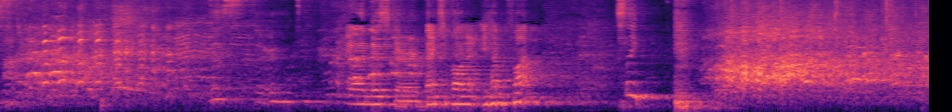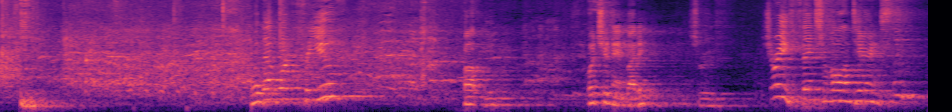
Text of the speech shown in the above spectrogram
Disturbed. Feeling disturbed. Thanks for calling. You having fun? Sleep. Would that work for you? Probably. What's your name, buddy? Sharif. Sharif, thanks for volunteering. Sleep.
